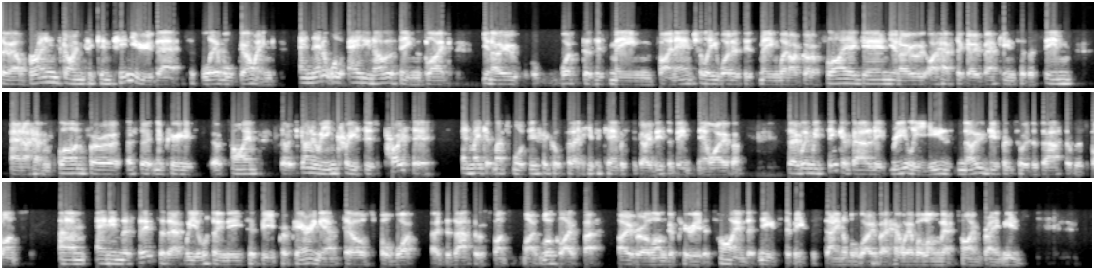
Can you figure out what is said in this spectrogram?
So our brain's going to continue that level going, and then it will add in other things like, you know, what does this mean financially? What does this mean when I've got to fly again? You know, I have to go back into the sim and I haven't flown for a, a certain period of time. So it's going to increase this process and make it much more difficult for that hippocampus to go, this event's now over. So when we think about it, it really is no different to a disaster response. Um, and in the sense of that, we also need to be preparing ourselves for what a disaster response might look like, but over a longer period of time that needs to be sustainable over however long that time frame is.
